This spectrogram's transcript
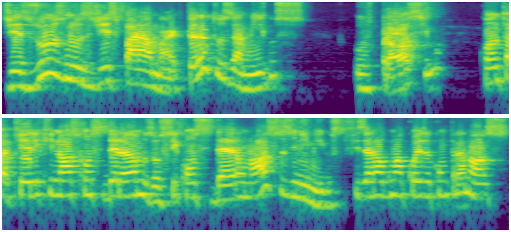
Jesus nos diz para amar tanto os amigos, o próximo, quanto aquele que nós consideramos ou se consideram nossos inimigos, que fizeram alguma coisa contra nós.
